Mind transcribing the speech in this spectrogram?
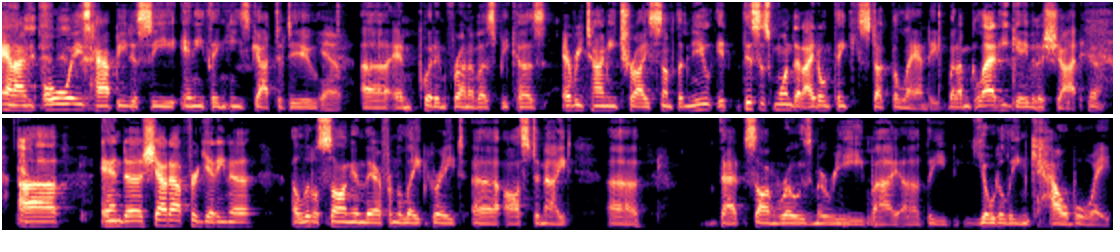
and I'm always happy to see anything he's got to do Yeah. uh, and put in front of us because every time he tries something new, it, this is one that I don't think stuck the landing, but I'm glad he gave it a shot. Uh, and uh, shout out for getting a, a little song in there from the late, great uh, Austinite. That song Rosemary by uh, the yodeling cowboy,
